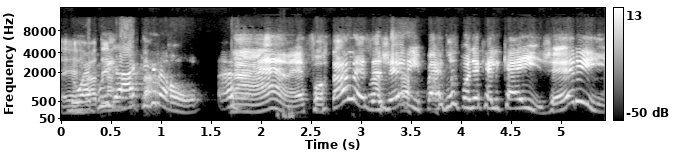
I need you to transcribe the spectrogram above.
É, não é Buiaque, não. Não, é Fortaleza, Geri. Pergunta para onde é que ele quer ir. Geri.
